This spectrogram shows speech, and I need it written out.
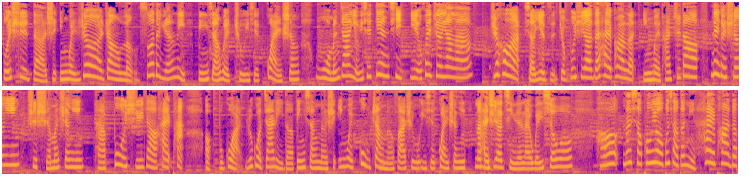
不是的，是因为热胀冷缩的原理，冰箱会出一些怪声。我们家有一些电器也会这样啊。之后啊，小叶子就不需要再害怕了，因为他知道那个声音是什么声音，他不需要害怕。哦，不过啊，如果家里的冰箱呢是因为故障呢发出一些怪声音，那还是要请人来维修哦。好，那小朋友不晓得你害怕的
